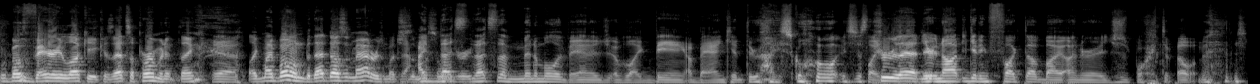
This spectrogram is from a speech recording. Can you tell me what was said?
We're both very lucky because that's a permanent thing. Yeah. Like my bone, but that doesn't matter as much as a I, muscle that's injury. that's the minimal advantage of like being a band kid through high school. It's just like True that, you're dude. not getting fucked up by underage sport development.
